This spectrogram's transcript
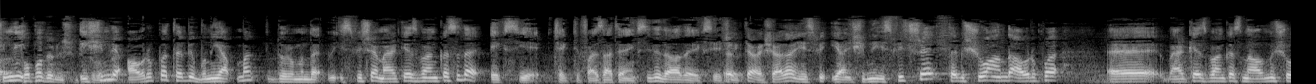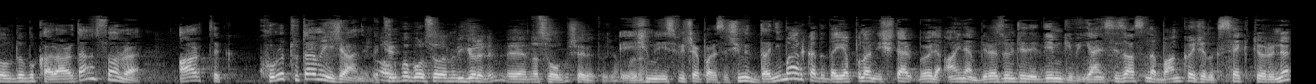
Şimdi, topa dönüşmüş e durumda. Şimdi Avrupa tabii bunu yapmak durumunda. İsviçre Merkez Bankası da eksiye çekti. faiz. Zaten eksiydi daha da eksiye çekti aşağıdan. İsvi- yani şimdi İsviçre tabii şu anda Avrupa e, Merkez Bankası'nın almış olduğu bu karardan sonra artık kuru tutamayacağını. bütün- Avrupa borsalarını bir görelim. Ee, nasıl olmuş? Evet hocam. e, buyurun. şimdi İsviçre parası. Şimdi Danimarka'da da yapılan işler böyle aynen biraz önce dediğim gibi. Yani siz aslında bankacılık sektörünü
